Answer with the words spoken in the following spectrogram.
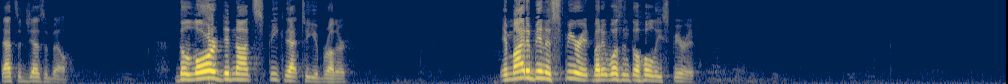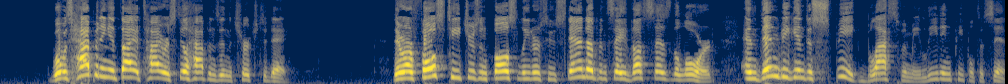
That's a Jezebel. The Lord did not speak that to you, brother. It might have been a spirit, but it wasn't the Holy Spirit. What was happening in Thyatira still happens in the church today. There are false teachers and false leaders who stand up and say, Thus says the Lord, and then begin to speak blasphemy, leading people to sin.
